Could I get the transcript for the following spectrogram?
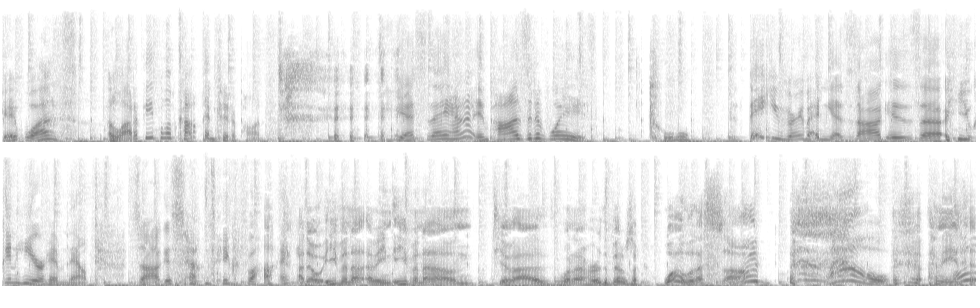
It was. A lot of people have commented upon it. yes, they have, in positive ways. Cool. Thank you very much. And yes, Zog is, uh, you can hear him now. Zog is sounding fine. I know. Even I, I mean, even now, um, you know, I, when I heard the bit, I was like, "Whoa, that's Zog!" Wow. I mean, Oh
